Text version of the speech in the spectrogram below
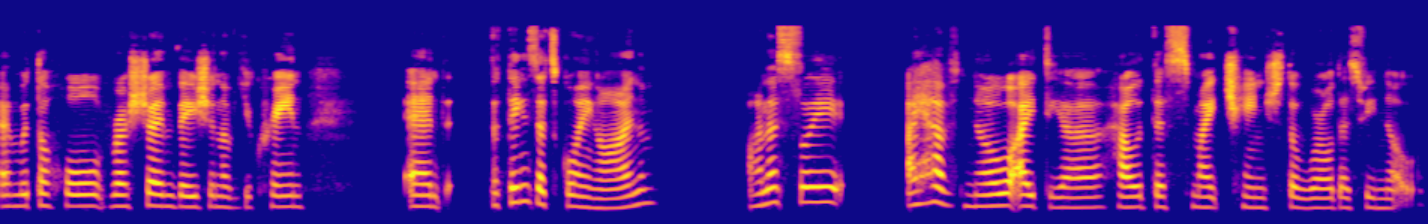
And with the whole Russia invasion of Ukraine and the things that's going on, honestly, I have no idea how this might change the world as we know.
